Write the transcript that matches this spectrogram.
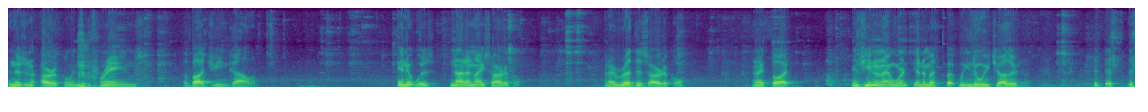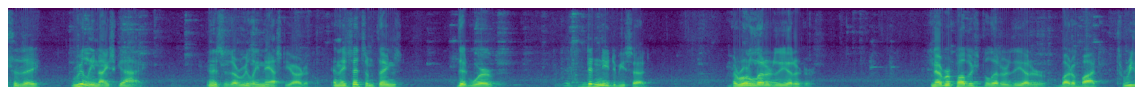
and there's an article in Crain's about Gene Golub. And it was not a nice article. And I read this article, and I thought, and Gene and I weren't intimate, but we knew each other, that this, this is a really nice guy. And this is a really nasty article. And they said some things that were, didn't need to be said. I wrote a letter to the editor. Never published the letter to the editor, but about three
